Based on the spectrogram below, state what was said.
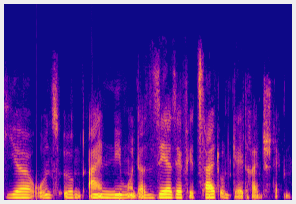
wir uns irgendeinen nehmen und da sehr, sehr viel Zeit und Geld reinstecken.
